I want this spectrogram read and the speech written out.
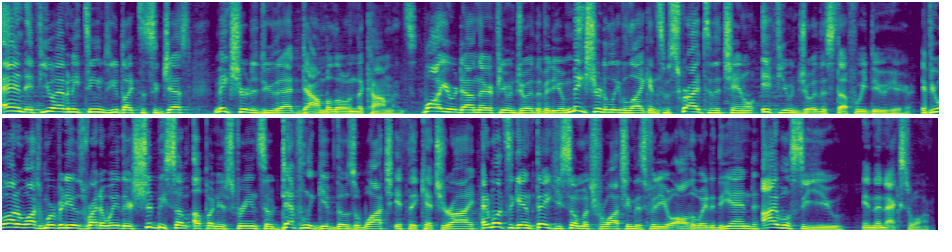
And if you have any teams you'd like to suggest, make sure to do that down below in the comments. While you were down there, if you enjoyed the video, make sure to leave a like and subscribe to the channel if you enjoy the stuff we do here. If you want to watch more videos right away, there should be some up on your screen, so definitely give those a watch if they catch your eye. And once again, thank you so much for watching this video all the way to the end. I will see you in the next one.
